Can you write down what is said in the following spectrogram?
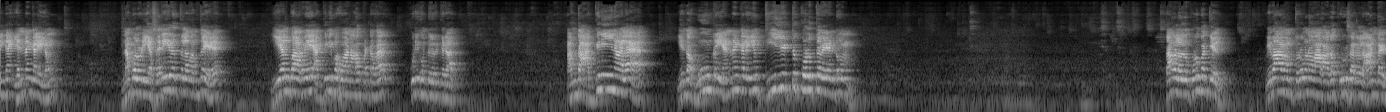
எண்ண எண்ணங்களையும் நம்மளுடைய சரீரத்தில் வந்து இயல்பாகவே அக்னி பகவானாகப்பட்டவர் குடிகொண்டு இருக்கிறார் அந்த அக்னியினால இந்த மூன்று எண்ணங்களையும் தீயிட்டு கொளுத்த வேண்டும். தங்களது குடும்பத்தில் விவாகம் திருமணமாகாத புருஷர்கள் ஆண்கள்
